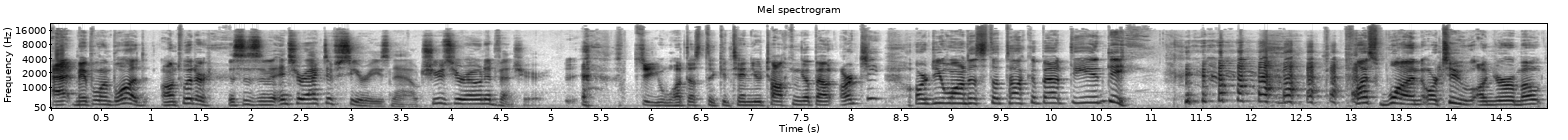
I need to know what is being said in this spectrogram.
At Maple and Blood on Twitter. This is an interactive series now. Choose your own adventure. Do you want us to continue talking about Archie, or do you want us to talk about D and D? Plus one or two on your remote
